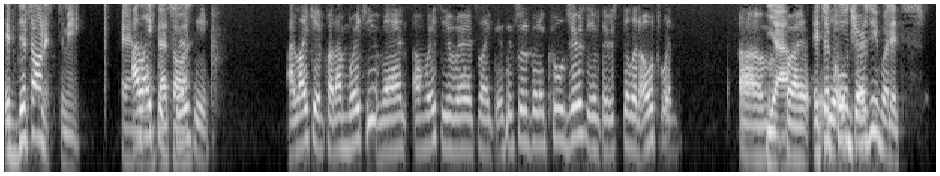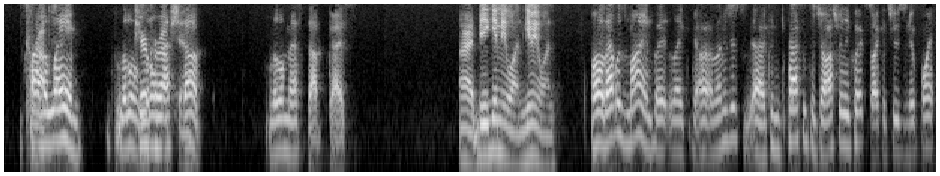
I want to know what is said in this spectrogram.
it's dishonest to me. And I like this jersey. I like it, but I'm with you, man. I'm with you. Where it's like this would have been a cool jersey if they were still in Oakland. Um, Yeah, but it's a yeah, cool it's jersey, but it's kind of lame. It's a little, Pure little corruption. messed up. A little messed up, guys. All right, B, give me one. Give me one. Well, that was mine, but like, uh, let me just uh, can you pass it to Josh really quick so I could choose a new point?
